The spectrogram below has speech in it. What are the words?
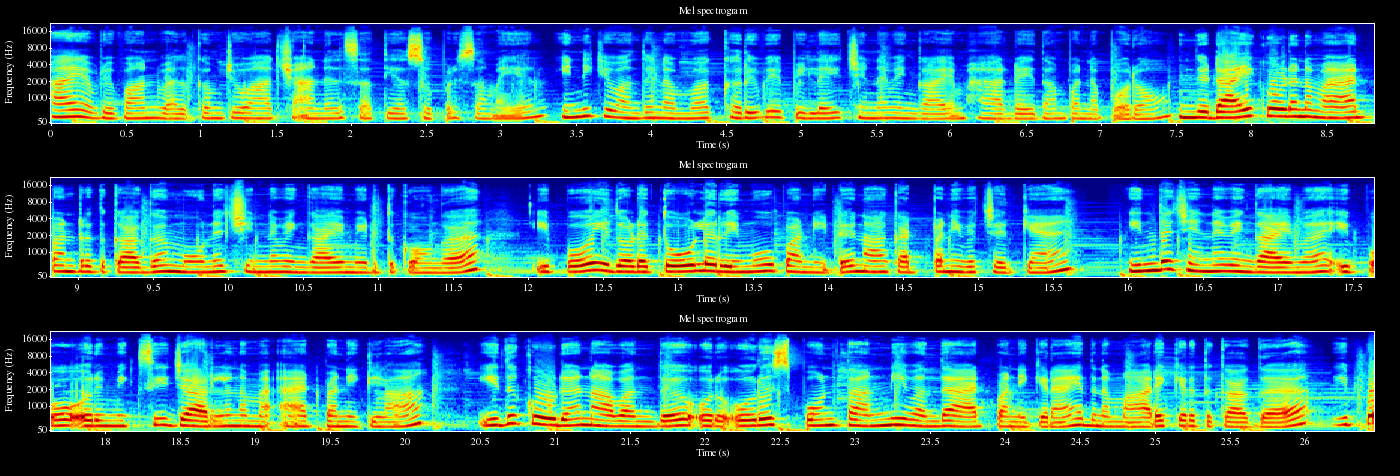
Hi everyone welcome to our channel Sathya super சமையல் இன்றைக்கி வந்து நம்ம கருவேப்பிலை சின்ன வெங்காயம் ஹேர் டை தான் பண்ண போகிறோம் இந்த டை கூட நம்ம ஆட் பண்ணுறதுக்காக மூணு சின்ன வெங்காயம் எடுத்துக்கோங்க. இப்போது இதோட தோலை ரிமூவ் பண்ணிவிட்டு நான் கட் பண்ணி வச்சுருக்கேன். இந்த சின்ன வெங்காயமை இப்போது ஒரு மிக்ஸி ஜாரில் நம்ம ஆட் பண்ணிக்கலாம். இது கூட நான் வந்து ஒரு ஒரு ஸ்பூன் தண்ணி வந்து ஆட் பண்ணிக்கிறேன். இதை நம்ம அரைக்கிறதுக்காக. இப்போ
